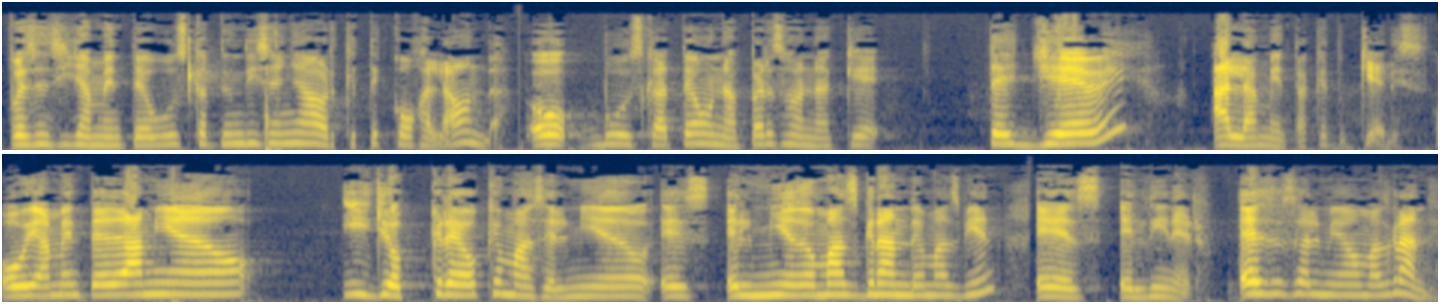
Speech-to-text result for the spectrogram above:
pues sencillamente búscate un diseñador que te coja la onda. O búscate una persona que te lleve a la meta que tú quieres. Obviamente da miedo y yo creo que más el miedo es, el miedo más grande más bien, es el dinero. Ese es el miedo más grande.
